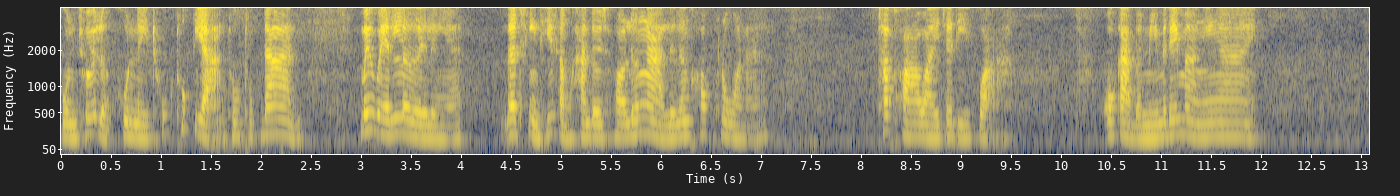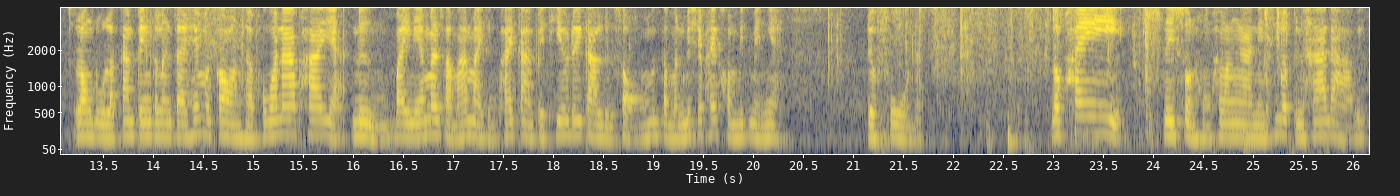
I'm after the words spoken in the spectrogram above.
คุณช่วยเหลือคุณในทุก ๆ อย่างทุก ๆ ด้าน ไม่เว้นเลยอะไรเงี้ย และสิ่งที่สำคัญโดยเฉพาะเรื่องงานหรือเรื่องครอบครัวนะ ถ้าคว้าไว้จะดีกว่า โอกาสแบบนี้ไม่ได้มาง่าย ๆ ลองดูแล้วกันเป็นกำลังใจให้มาก่อนค่ะ เพราะว่าหน้าไพ่อะหนึ่งใบเนี้ยมันสามารถหมายถึงไพ่การไปเที่ยวด้วยกันหรือสองมันแต่มันไม่ใช่ไพ่คอมมิชเมนต์ไงเดอะฟูลอะแล้วไพ่ในส่วนของพลังงานนี่ขึ้นมาเป็นห้าดาวอีก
